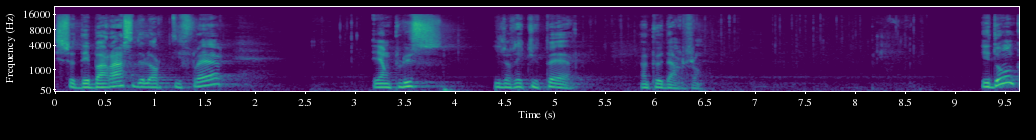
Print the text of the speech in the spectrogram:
Ils se débarrassent de leur petit frère et en plus, ils récupèrent un peu d'argent. Et donc,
